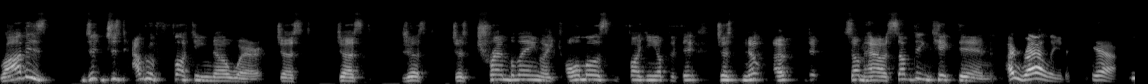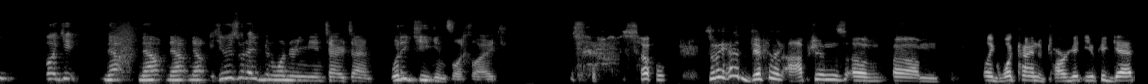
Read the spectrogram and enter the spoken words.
Rob is j- just out of fucking nowhere, just just just just trembling, like almost fucking up the thing. Just no, uh, d- somehow something kicked in. I rallied. Yeah. Fuck it. Now, now, now, now. Here's what I've been wondering the entire time. What did Keegan's look like? So so they had different options of um like what kind of target you could get.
